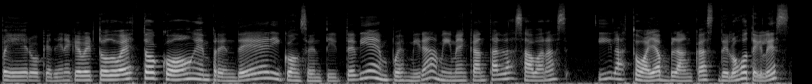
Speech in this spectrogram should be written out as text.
Pero ¿qué tiene que ver todo esto con emprender y con sentirte bien? Pues mira, a mí me encantan las sábanas y las toallas blancas de los hoteles.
